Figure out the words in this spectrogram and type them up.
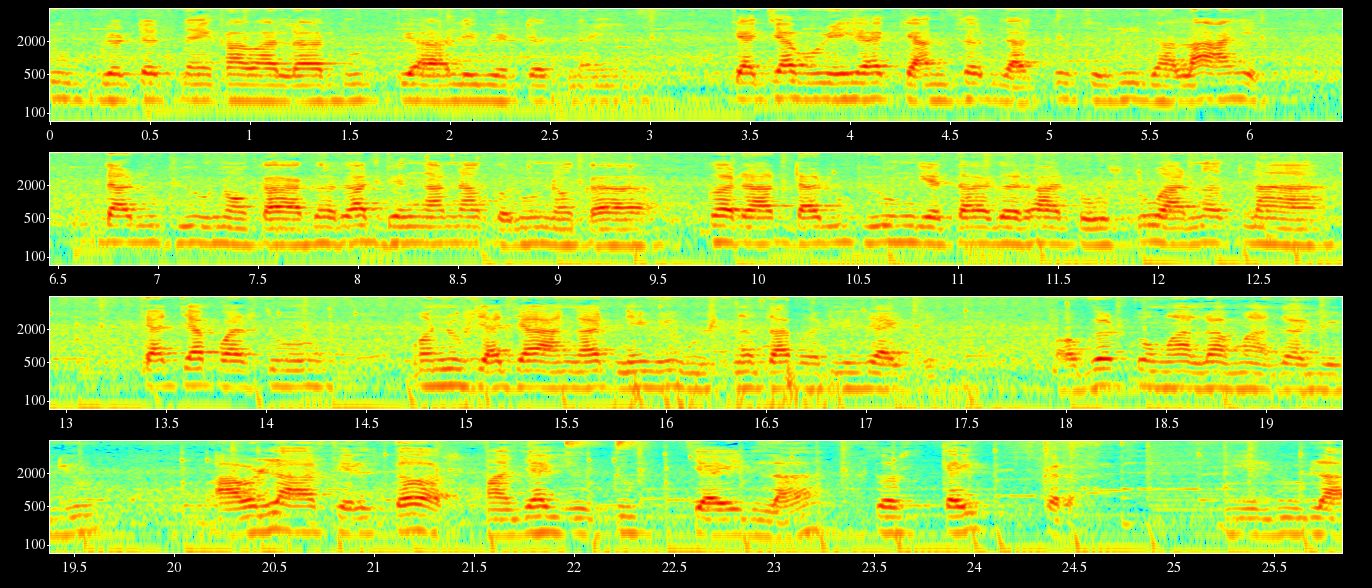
तूप भेटत नाही खावाला दूध प्यायला भेटत नाही. त्याच्यामुळे ह्या कॅन्सर जास्त सुरू झाला आहे. दारू पिऊ नका घरात ढेंगाणा करू नका. घरात दारू पिऊन घेता घरात वस्तू आणत ना. त्याच्यापासून मनुष्याच्या अंगात नेहमी उष्णता भरली जायते अगर तुम्हाला माझा व्हिडिओ आवडला असेल तर माझ्या यूट्यूब चॅनलला सबस्क्राईब करा. व्हिडिओला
